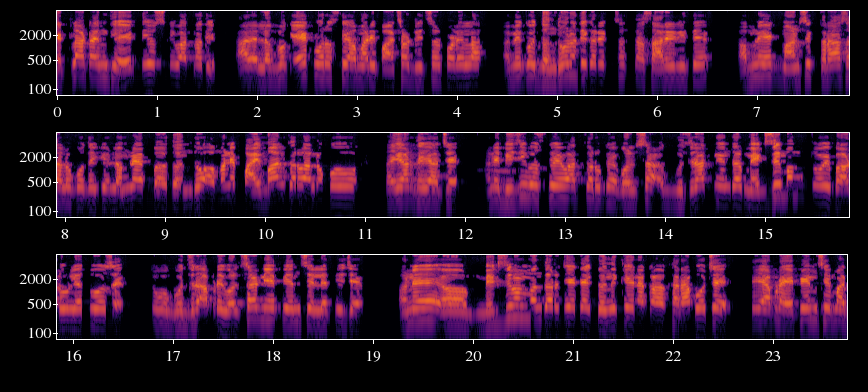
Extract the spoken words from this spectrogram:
કેટલા ટાઈમથી એક દિવસની વાત નથી. આ લગભગ એક વર્ષથી અમારી પાછળ રીતસર પડેલા. અમે કોઈ ધંધો નથી કરી શકતા સારી રીતે. અમને એક માનસિક ત્રાસ આ લોકો થઈ ગયો. એટલે અમને ધંધો અમને પાયમાલ કરવા લોકો તૈયાર થયા છે. અને બીજી વસ્તુ એ વાત કરું કે વલસાડ ગુજરાતની અંદર મેક્ઝિમમ કોઈ ભાડું લેતું હશે, તો ગુજરાત આપણી વલસાડની એપીએમસી લેતી છે. અને મેક્ઝિમમ અંદર જે કંઈ ગંદકી ખરાબો છે, તે આપણા એપીએમસીમાં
